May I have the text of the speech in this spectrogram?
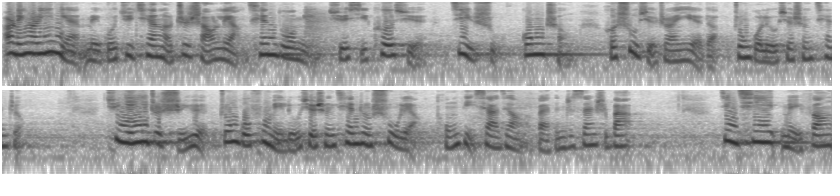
二零二一年，美国拒签了至少两千多名学习科学技术、工程和数学专业的中国留学生签证。去年一至十月，中国赴美留学生签证数量同比下降了百分之三十八。近期，美方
